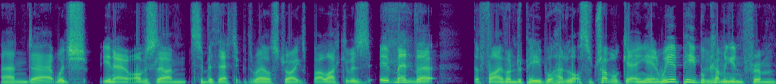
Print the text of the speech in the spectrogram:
and uh, which you know obviously I'm sympathetic with rail strikes, but like it was it meant that the 500 people had lots of trouble getting in. We had people coming in from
